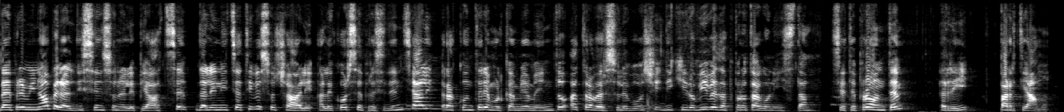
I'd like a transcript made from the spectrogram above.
Dai premi Nobel al dissenso nelle piazze, dalle iniziative sociali alle corse presidenziali, racconteremo il cambiamento attraverso le voci di chi lo vive da protagonista. Siete pronte? Ripartiamo!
